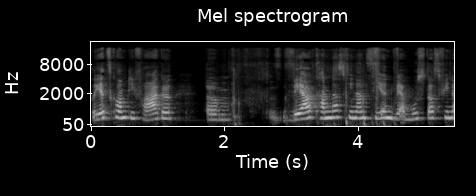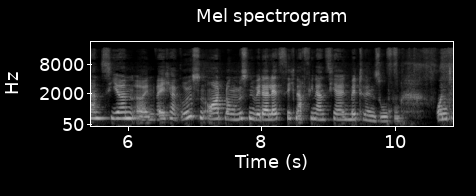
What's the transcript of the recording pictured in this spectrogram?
So, jetzt kommt die Frage, Ähm, wer kann das finanzieren? Wer muss das finanzieren? Äh, in welcher Größenordnung müssen wir da letztlich nach finanziellen Mitteln suchen? Und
